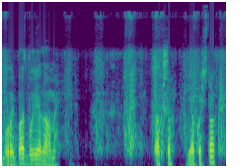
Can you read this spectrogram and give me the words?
Боротьба з бур'янами. Так що, якось так.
